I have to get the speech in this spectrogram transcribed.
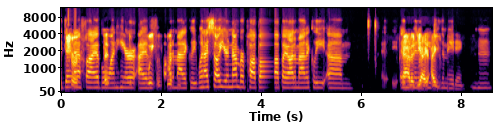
identifiable Uh, on here, I've we- we- automatically, when I saw your number pop up, I automatically, um, Added, admitted yeah, you I- to the meeting. Mhm.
